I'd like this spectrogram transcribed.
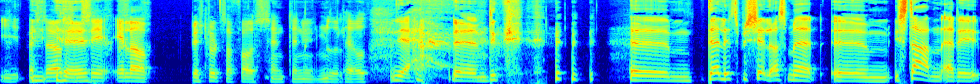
i med større ja. succes, eller beslutte sig for at sende den ind i Middelhavet. Ja, øhm, det, øhm, det er lidt specielt også med, at øhm, i starten er det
